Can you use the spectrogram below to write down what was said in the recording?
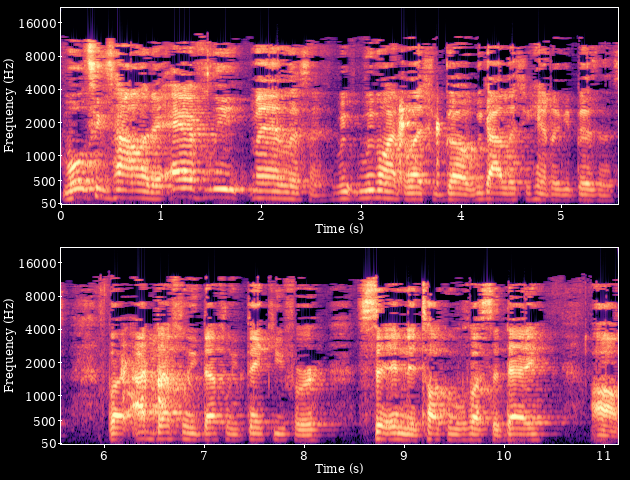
multi-talented athlete, man. Listen, we we gonna have to let you go. We gotta let you handle your business. But I definitely, definitely thank you for sitting and talking with us today. Um,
